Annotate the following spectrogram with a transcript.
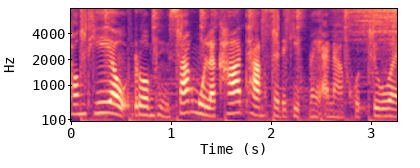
ท่องเที่ยว รวมถึงสร้างมูลค่าทางเศรษฐกิจในอนาคตด้วย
